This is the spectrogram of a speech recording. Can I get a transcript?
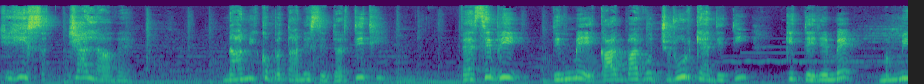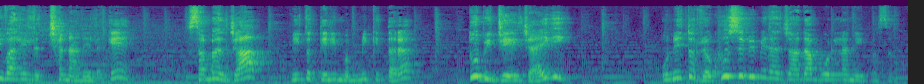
यही सच्चा लव है। नानी को बताने से डरती थी। वैसे भी दिन में एक आध बार वो ज़रूर कह देती कि तेरे में मम्मी वाले लक्षण आने लगे। संभल जा, नहीं तो तेरी मम्मी की तरह तू भी जेल जाएगी। उन्हें तो रघु से भी मेरा ज़्यादा बोलना नहीं पसंद।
